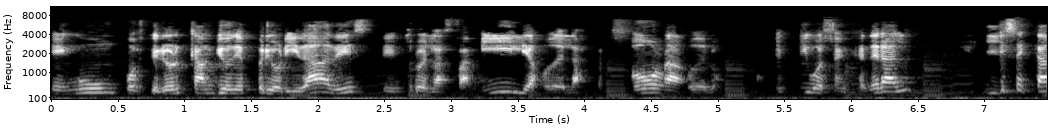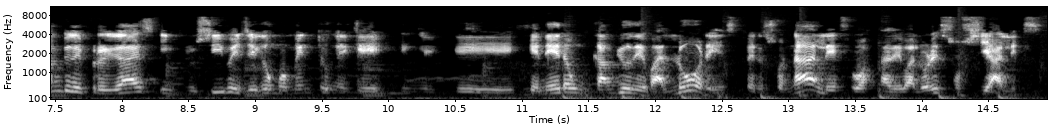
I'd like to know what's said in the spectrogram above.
en un posterior cambio de prioridades dentro de las familias o de las personas o de los objetivos en general. Y ese cambio de prioridades inclusive llega un momento en el que, que genera un cambio de valores personales o hasta de valores sociales.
